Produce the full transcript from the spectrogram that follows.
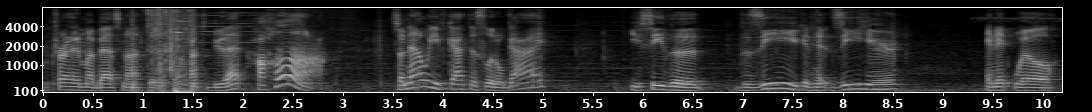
I'm trying my best not to not to do that. Haha! -ha! So now we've got this little guy. You see the the Z, you can hit Z here, and it will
